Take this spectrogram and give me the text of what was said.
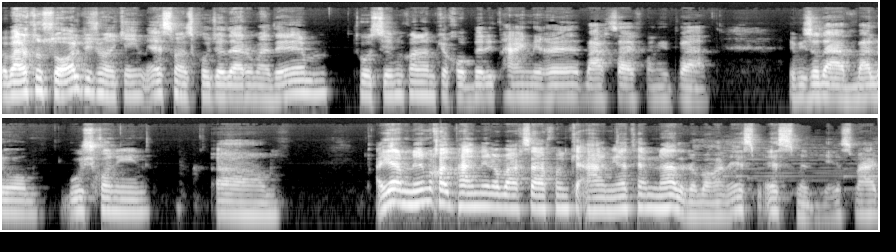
و براتون سوال پیش اومده که این اسم از کجا در اومده توصیه می‌کنم که خب برید پنج دقیقه وقت صرف کنید و اپیزود اول رو گوش کنین. اگر نمی‌خواید پنج دقیقه وقت صرف کنید که اهمیت هم نداره واقعا اسم اسم دیگه اسم هر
